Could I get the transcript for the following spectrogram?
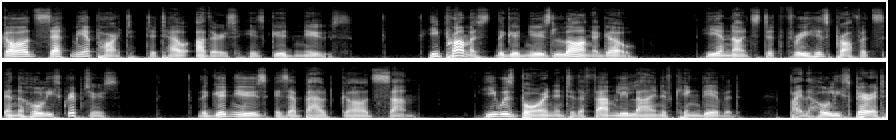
God set me apart to tell others his good news. He promised the good news long ago. He announced it through his prophets in the Holy Scriptures. The good news is about God's Son. He was born into the family line of King David. By the Holy Spirit,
